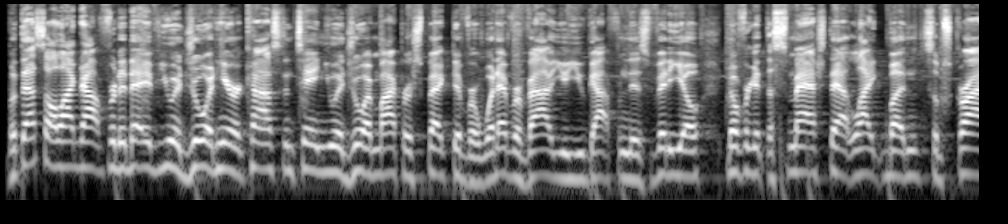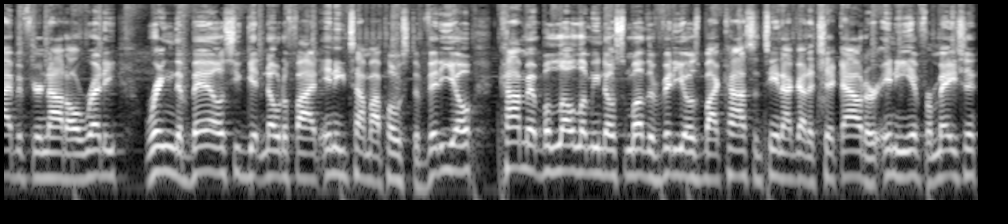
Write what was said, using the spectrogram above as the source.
But that's all I got for today. If you enjoyed hearing Constantine, you enjoyed my perspective or whatever value you got from this video, don't forget to smash that like button, subscribe if you're not already, ring the bell so you get notified anytime I post a video. Comment below, let me know some other videos by Constantine I got to check out or any information.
